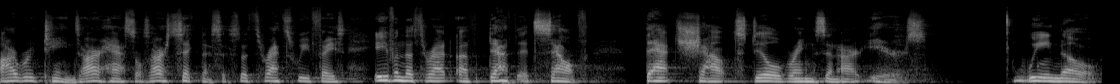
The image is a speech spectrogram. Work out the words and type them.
our routines, our hassles, our sicknesses, the threats we face, even the threat of death itself, that shout still rings in our ears. We know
